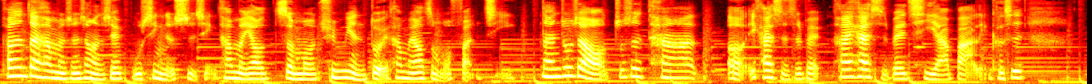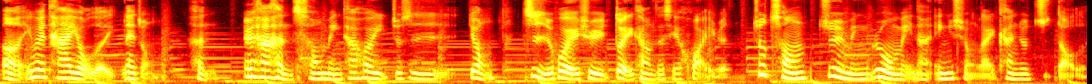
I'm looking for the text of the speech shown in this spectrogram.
发生在他们身上的这些不幸的事情，他们要怎么去面对，他们要怎么反击？男主角就是他，呃，一开始是被他一开始被欺压霸凌，可是，呃，因为他有了那种很。因为他很聪明，他会就是用智慧去对抗这些坏人。就从剧名“弱美男英雄”来看就知道了，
